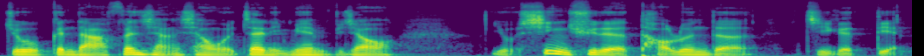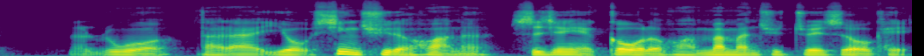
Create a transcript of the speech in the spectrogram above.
就跟大家分享一下我在里面比较有兴趣的讨论的几个点。那如果大家有兴趣的话呢，时间也够的话，慢慢去追是 OK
